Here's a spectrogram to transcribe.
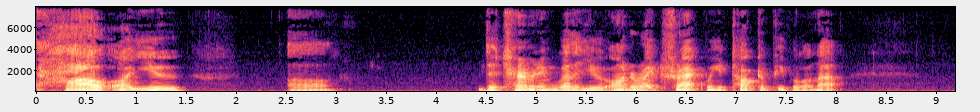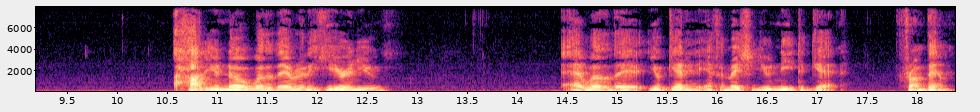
how are you uh, determining whether you're on the right track when you talk to people or not? How do you know whether they're really hearing you and whether they you're getting the information you need to get from them.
